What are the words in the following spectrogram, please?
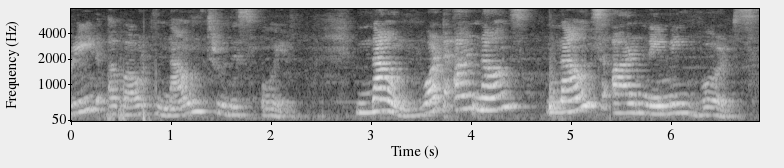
read about noun through this poem. Noun. What are nouns? Nouns are naming words.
